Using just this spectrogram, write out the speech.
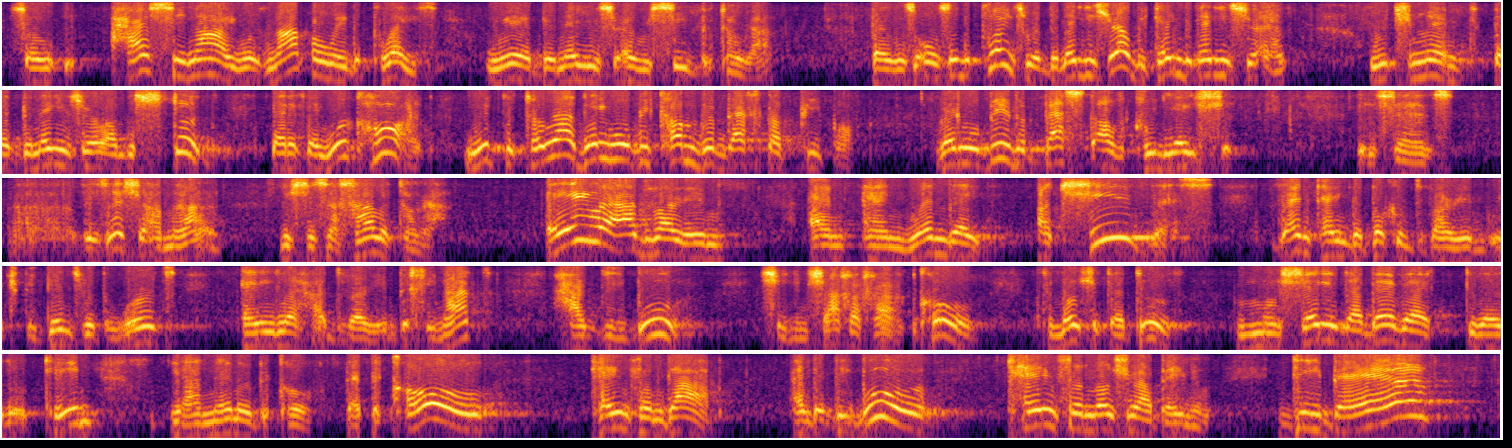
So Har Sinai was not only the place where Bnei Yisrael received the Torah, but it was also the place where Bnei Yisrael became Bnei Yisrael which meant that Bnei Israel understood that if they work hard with the Torah, they will become the best of people. They will be the best of creation. He says, v'zeh uh, Mishizachal Torah. Eila Advarim, and, and when they achieved this, then came the book of Dvarim, which begins with the words, Eila Hadvarim, Bechinat Hadibur, שנמשך אחר הכל, כמו שכתוב, משה ידבר והאלוקים יעננו בקול. That the call came from God, and the dibur came from Moshe Rabbeinu. Diber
